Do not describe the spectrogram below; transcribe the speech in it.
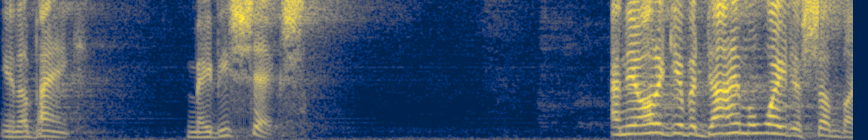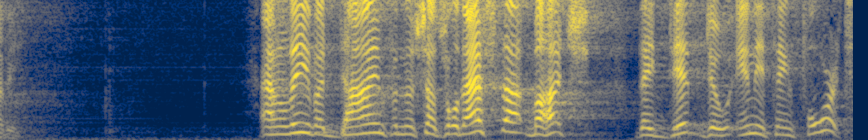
in a bank, maybe six. And they ought to give a dime away to somebody and leave a dime for themselves. Well, that's not much. They didn't do anything for it.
